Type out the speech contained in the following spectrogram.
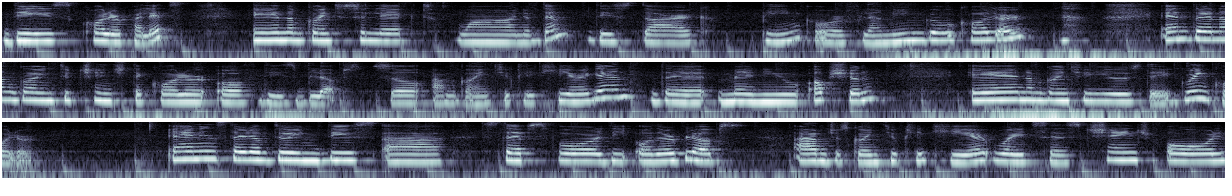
these color palettes. And I'm going to select one of them, this dark pink or flamingo color. and then I'm going to change the color of these blobs. So I'm going to click here again, the menu option, and I'm going to use the green color. And instead of doing these uh, steps for the other blobs I'm just going to click here where it says change all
